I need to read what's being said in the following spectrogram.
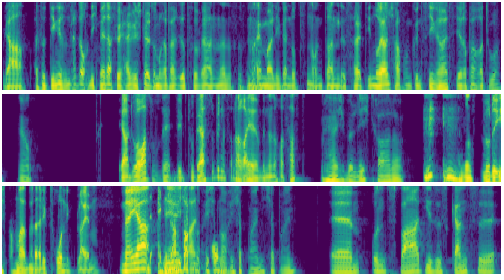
ja, also Dinge sind halt auch nicht mehr dafür hergestellt, um repariert zu werden. Ne? Das ist ein Ja. einmaliger Nutzen und dann ist halt die Neuanschaffung günstiger als die Reparatur. ja. Ja, du warst, du wärst übrigens an der Reihe, wenn du noch was hast. ja, ich überlege gerade. Ansonsten würde ich nochmal bei der Elektronik bleiben. Naja, Eine nee, Lampe ich habe hab noch, ich hab einen, ich habe einen. Ähm, und zwar dieses ganze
